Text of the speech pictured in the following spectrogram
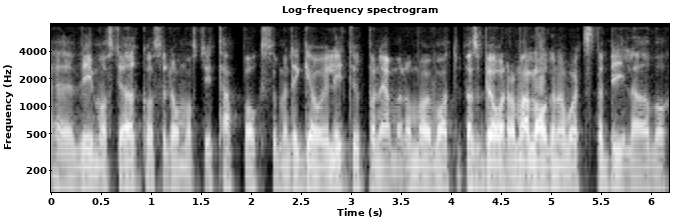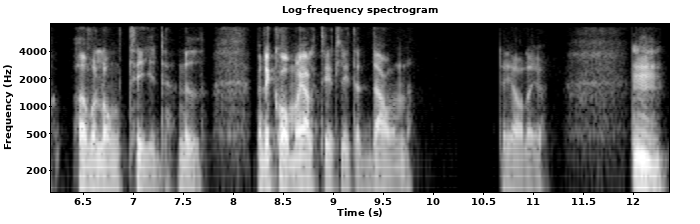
Eh, Vi måste öka oss och de måste ju tappa också men det går ju lite upp och ner. Men de har ju varit, alltså båda de här lagen har varit stabila över, över lång tid nu. Men det kommer ju alltid ett litet down. Det gör det ju. Mm.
